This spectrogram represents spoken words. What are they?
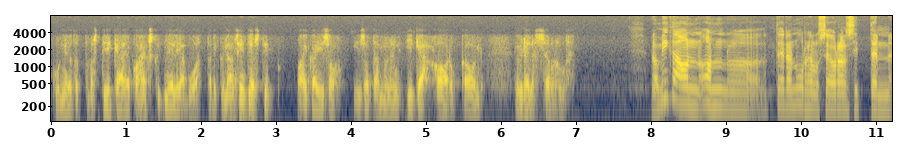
kunnioitettavasti ikää jo 84 vuotta, niin kyllähän siinä tietysti aika iso, iso tämmöinen ikähaarukka on yhdelle seuralle. No mikä on, on teidän urheiluseuran sitten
